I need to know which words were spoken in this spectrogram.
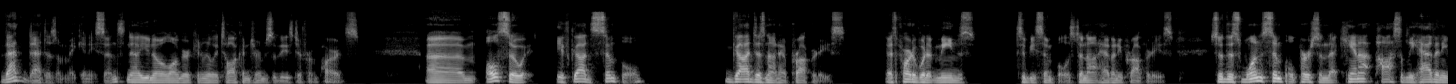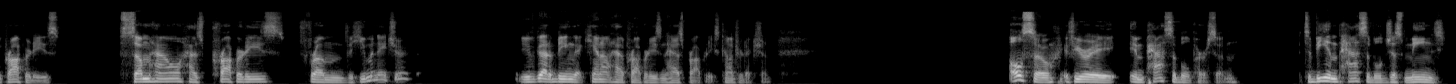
That that doesn't make any sense. Now you no longer can really talk in terms of these different parts. Um, also, if God's simple, God does not have properties. That's part of what it means to be simple, is to not have any properties. So this one simple person that cannot possibly have any properties somehow has properties from the human nature. You've got a being that cannot have properties and has properties, contradiction. Also, if you're a impassible person, to be impassible just means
